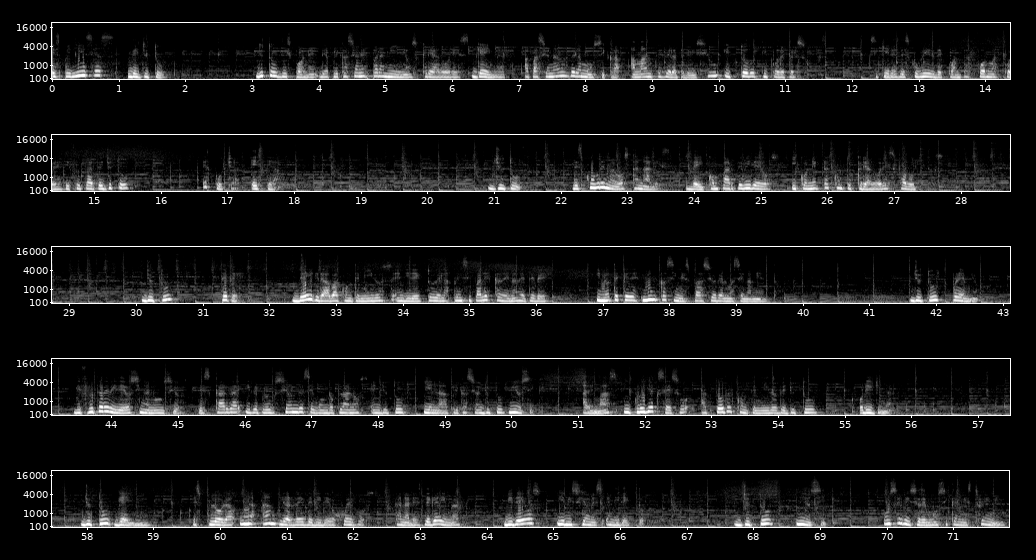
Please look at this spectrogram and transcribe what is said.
Experiencias de YouTube. YouTube dispone de aplicaciones para niños, creadores, gamers, apasionados de la música, amantes de la televisión y todo tipo de personas. Si quieres descubrir de cuántas formas puedes disfrutar de YouTube, escucha este audio. YouTube. Descubre nuevos canales, ve y comparte videos y conecta con tus creadores favoritos. YouTube TV. Ve y graba contenidos en directo de las principales cadenas de TV y no te quedes nunca sin espacio de almacenamiento. YouTube Premium. Disfruta de videos sin anuncios, descarga y reproducción de segundo planos en YouTube y en la aplicación YouTube Music. Además, incluye acceso a todo el contenido de YouTube Original. YouTube Gaming Explora una amplia red de videojuegos, canales de gamer, videos y emisiones en directo. YouTube Music, un servicio de música en streaming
